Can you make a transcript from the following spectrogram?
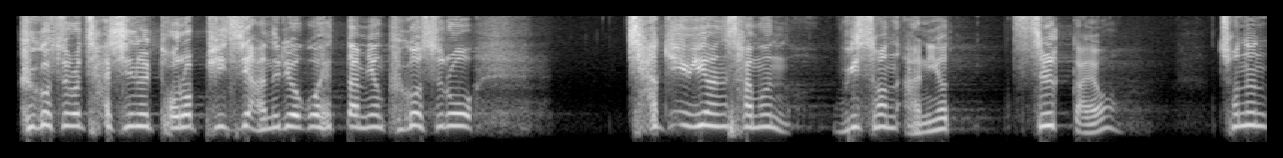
그것으로 자신을 더럽히지 않으려고 했다면 그것으로 자기 위한 삶은 위선 아니었을까요? 저는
